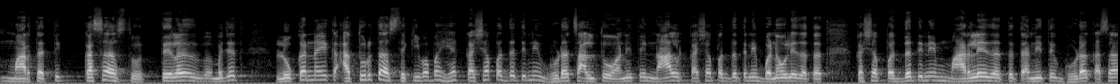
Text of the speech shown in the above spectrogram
मारतात ते कसं असतो? त्याला म्हणजे लोकांना एक आतुरता असते की बाबा हे कशा पद्धतीने घोडा चालतो आणि ते नाल कशा पद्धतीने बनवले जातात कशा पद्धतीने मारले जातात आणि ते घोडा कसा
